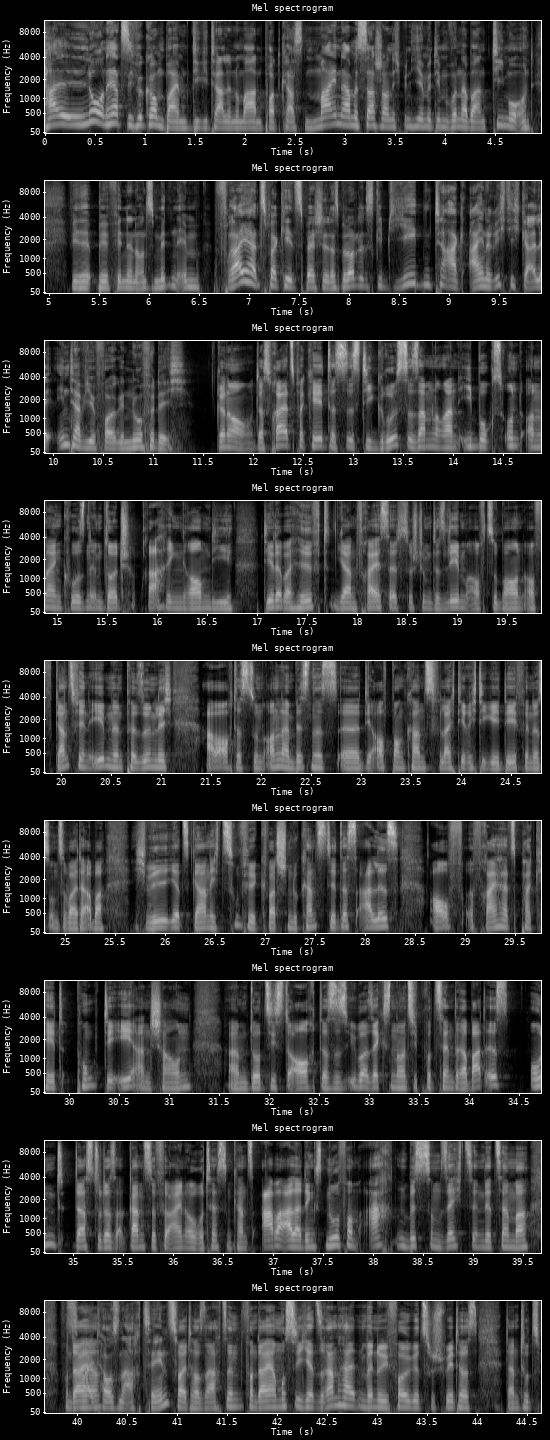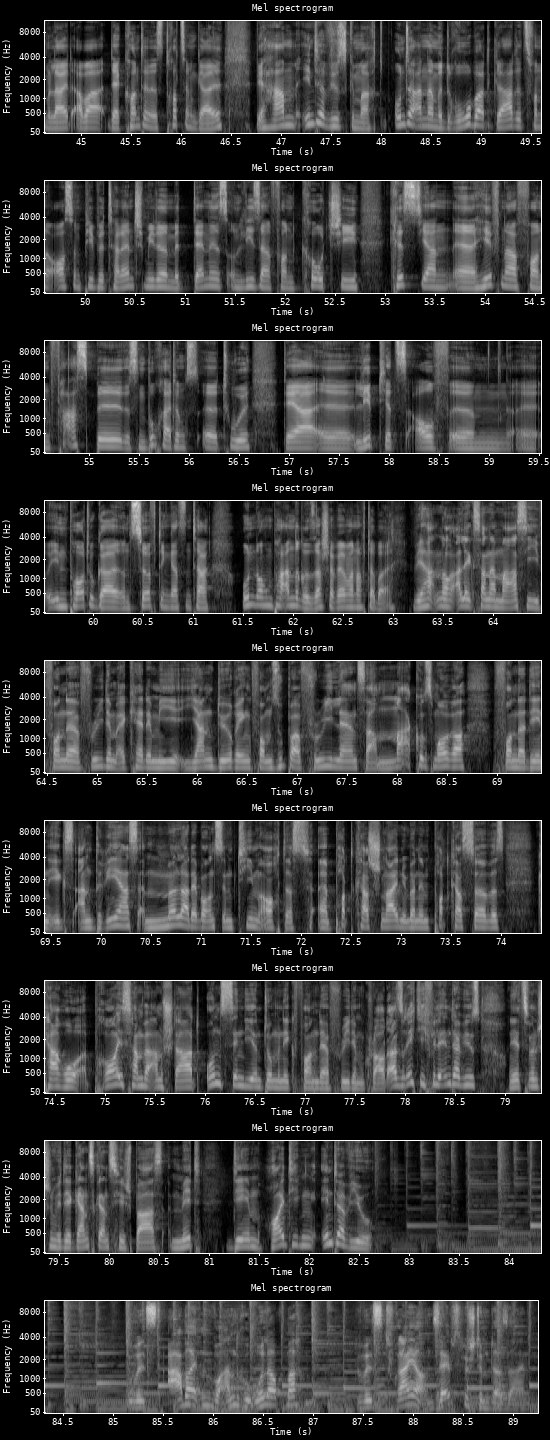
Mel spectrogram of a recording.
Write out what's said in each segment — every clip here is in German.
Hallo und herzlich willkommen beim Digitale Nomaden Podcast. Mein Name ist Sascha und ich bin hier mit dem wunderbaren Timo und wir befinden uns mitten im Freiheitspaket Special. Das bedeutet, es gibt jeden Tag eine richtig geile Interviewfolge nur für dich. Genau, das Freiheitspaket, das ist die größte Sammlung an E-Books und Online-Kursen im deutschsprachigen Raum, die dir dabei hilft, ja, ein freies, selbstbestimmtes Leben aufzubauen, auf ganz vielen Ebenen persönlich, aber auch, dass du ein Online-Business äh, dir aufbauen kannst, vielleicht die richtige Idee findest und so weiter. Aber ich will jetzt gar nicht zu viel quatschen. Du kannst dir das alles auf freiheitspaket.de anschauen. Ähm, dort siehst du auch, dass es über 96% Rabatt ist und dass du das Ganze für 1 Euro testen kannst, aber allerdings nur vom 8. bis zum 16. Dezember. Von 2018. Daher, 2018. Von daher musst du dich jetzt ranhalten, wenn du die Folge zu spät hast, dann tut's mir leid, aber der Content ist trotzdem geil. Wir haben Interviews gemacht, unter anderem mit Robert Gladitz von der Awesome People Talentschmiede, mit Dennis und Lisa von Coachy, Christian äh, Hilfner von Fastbill, das ist ein Buchhaltungstool, der äh, lebt jetzt auf ähm, äh, in Portugal und surft den ganzen Tag und noch ein paar andere. Sascha, wer war noch dabei? Wir hatten noch Alexander Marci von der Freedom Academy, Jan Döring vom Super Freelancer, Markus Meurer von der DNX, Andreas Möller, der bei uns im Team auch das äh, Podcast schneiden über den Podcast-Service, Caro Preuß haben wir am Start und Cindy und Dominik von der Freedom Crowd. Also richtig viele Interviews und jetzt wünschen wir dir ganz, ganz viel Spaß mit dem heutigen Interview. Du willst arbeiten, wo andere Urlaub machen? Du willst freier und selbstbestimmter sein?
